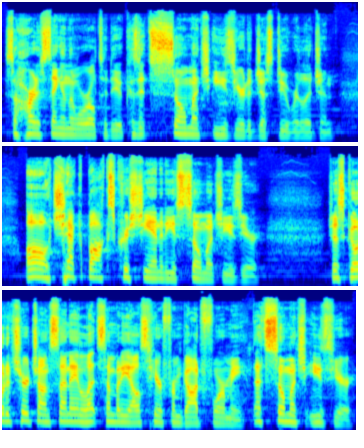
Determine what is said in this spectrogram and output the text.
It's the hardest thing in the world to do because it's so much easier to just do religion. Oh, checkbox Christianity is so much easier. Just go to church on Sunday and let somebody else hear from God for me. That's so much easier.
